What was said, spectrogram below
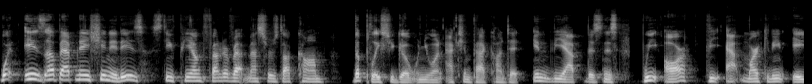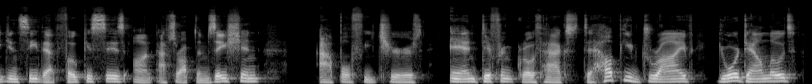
What is up, App Nation? It is Steve P. Founder of appmasters.com, the place you go when you want action packed content in the app business. We are the app marketing agency that focuses on App Store optimization, Apple features, and different growth hacks to help you drive your downloads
